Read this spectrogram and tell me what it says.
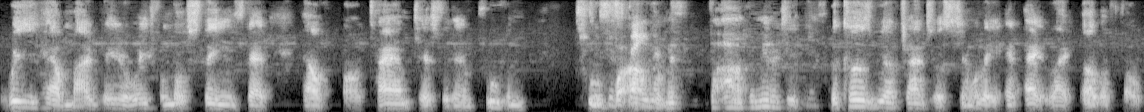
we have migrated away from those things that have are time tested and proven true for our, sustain commu- us. for our community Yes. because we are trying to assimilate and act like other folk.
